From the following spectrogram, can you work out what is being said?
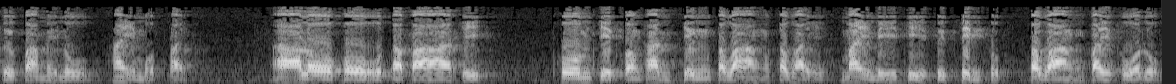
คือความไม่รู้ให้หมดไป อาโลโกอุตปาทิภูมิจิตของท่านจึงสว่างสวัยไม่มีที่สิ้นสุดสว่างไปทั่วโลก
